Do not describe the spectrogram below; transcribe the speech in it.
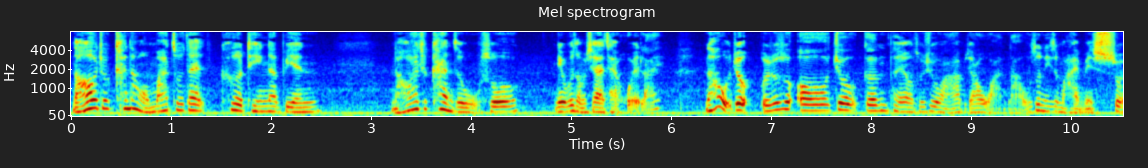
然后就看到我妈坐在客厅那边，然后她就看着我说：“你为什么现在才回来？”然后我就我就说：“哦，就跟朋友出去玩啊，比较晚啦。”我说：“你怎么还没睡？”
